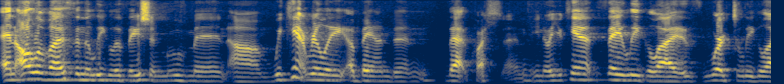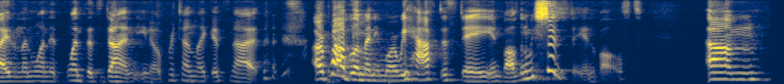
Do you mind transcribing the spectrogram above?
and all of us in the legalization movement, um, we can't really abandon that question. You know, you can't say legalize, work to legalize, and then it, once it's done, you know, pretend like it's not our problem anymore. We have to stay involved, and we should stay involved. Um,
